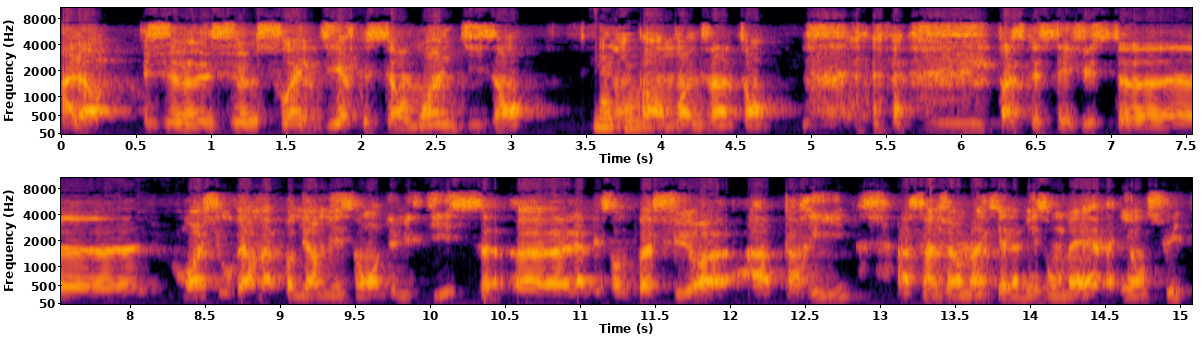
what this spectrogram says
Alors, je, je, souhaite dire que c'est en moins de 10 ans, et non pas en moins de 20 ans. Parce que c'est juste... Euh, moi, j'ai ouvert ma première maison en 2010, euh, la maison de coiffure à Paris, à Saint-Germain, qui est la maison mère. Et ensuite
